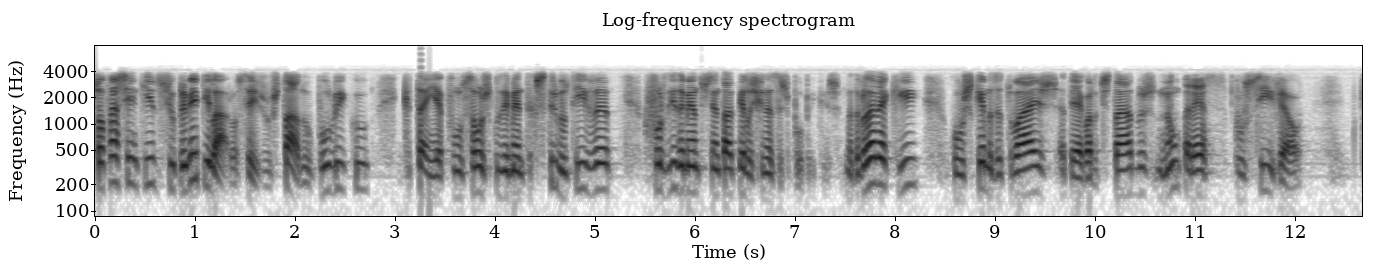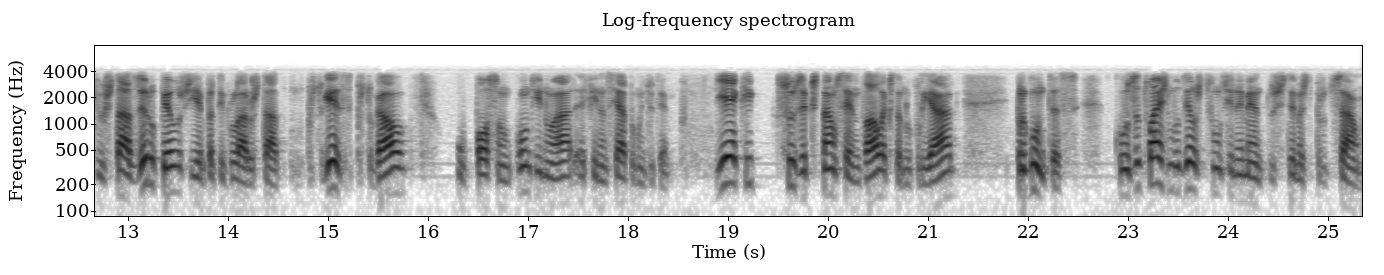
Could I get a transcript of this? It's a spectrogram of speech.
só faz sentido se o primeiro pilar, ou seja, o Estado público, que tem a função exclusivamente distributiva, for devidamente sustentado pelas finanças públicas. Mas a verdade é que, com os esquemas atuais, até agora de Estados, não parece possível que os Estados europeus, e em particular o Estado português, Portugal, o possam continuar a financiar por muito tempo. E é aqui que surge a questão central, a questão nuclear. Pergunta-se, com os atuais modelos de funcionamento dos sistemas de produção,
